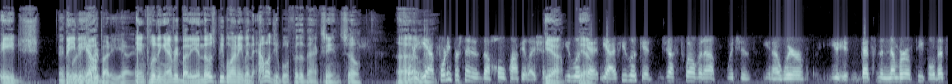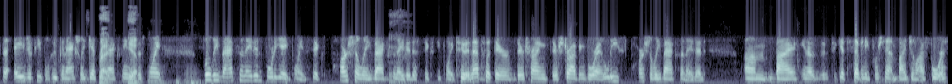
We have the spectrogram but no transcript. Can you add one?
age Including baby everybody, yeah, yeah. including everybody, and those people aren't even eligible for the vaccine. So. go. 40, um, yeah, 40% is the whole population. Yeah, If you look yeah. at yeah, if you look at just 12 and up, which is you know where you, that's the number of people, that's the age of people who can actually get the Right, vaccine at this point. Fully vaccinated, 48.6. Partially vaccinated, is 60.2, and that's what they're they're trying they're striving for at least partially vaccinated. um, by you know to get seventy percent by July fourth,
